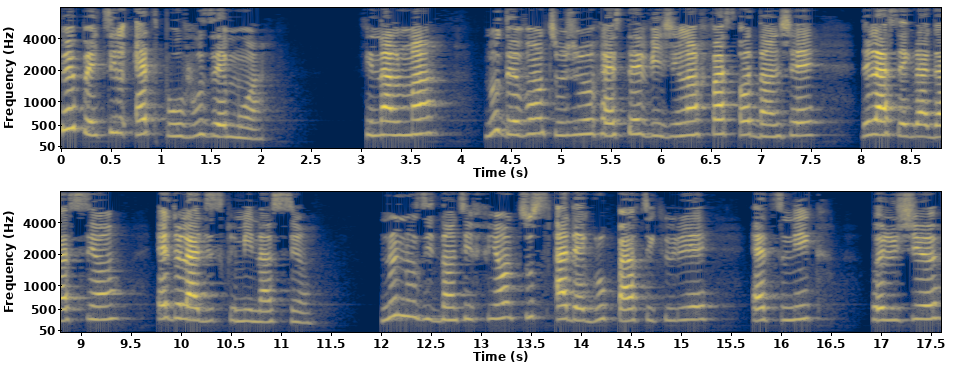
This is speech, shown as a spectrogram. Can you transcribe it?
Que peut-il être pour vous et moi? Finalement, nous devons toujours rester vigilants face au danger de la ségrégation et de la discrimination. Nous nous identifions tous à des groupes particuliers, ethniques, religieux,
